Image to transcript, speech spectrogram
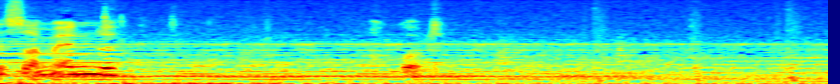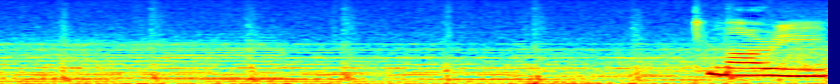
ist am Ende. Ach Gott. Mari.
